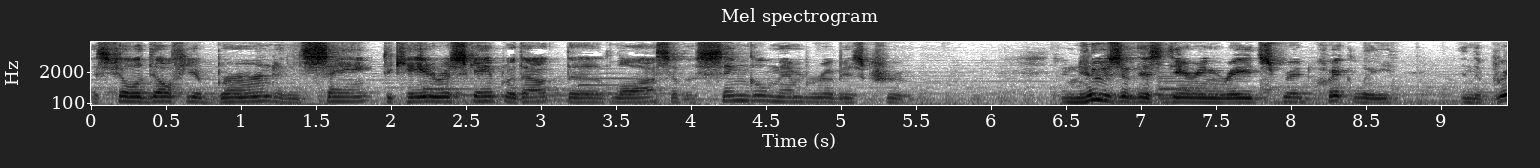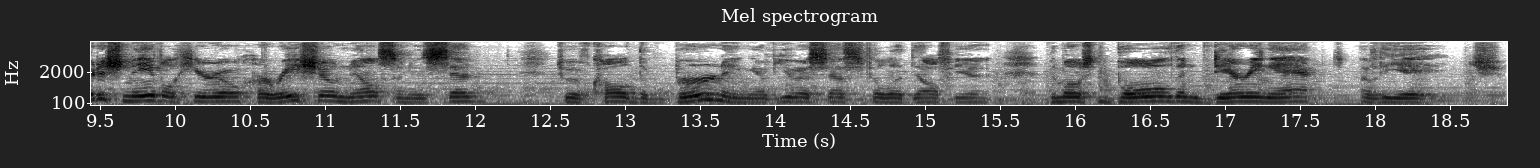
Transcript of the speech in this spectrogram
As Philadelphia burned and sank, Decatur escaped without the loss of a single member of his crew. The news of this daring raid spread quickly, and the British naval hero Horatio Nelson is said to have called the burning of USS Philadelphia the most bold and daring act of the age.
